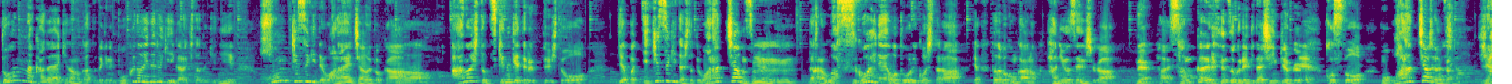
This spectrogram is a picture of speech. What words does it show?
どんな輝きなのかって時に僕のエネルギーから来た時に、本気すぎて笑えちゃうとか、ああの人突き抜けてるっていう人を、やっぱ行き過ぎた人って笑っちゃうんですうよね。んうん。だから、うわ、すごいね、を通り越したら、いや、例えば今回あの、羽生選手が、ね、はい3回連続歴代新記録え越すと、もう笑っちゃうじゃないですか。や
